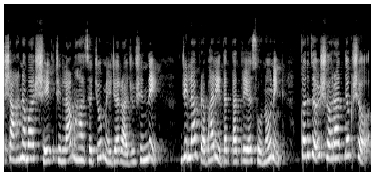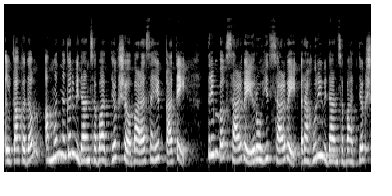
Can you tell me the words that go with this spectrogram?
शाहनवाज शेख जिल्हा महासचिव मेजर राजू शिंदे जिल्हा प्रभारी दत्तात्रेय सोनवणे कर्जत शहराध्यक्ष अलका कदम अहमदनगर विधानसभा अध्यक्ष बाळासाहेब काते त्रिंबक साळवे रोहित साळवे राहुरी विधानसभा अध्यक्ष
